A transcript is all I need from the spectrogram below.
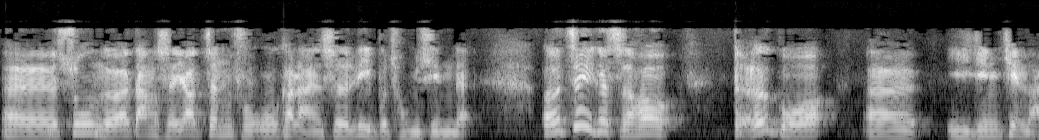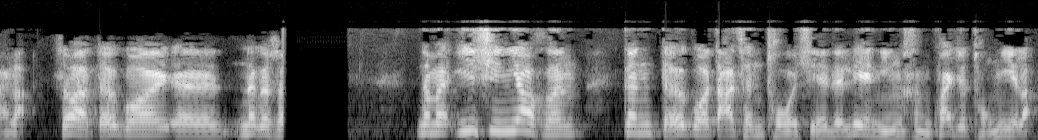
呃，苏俄当时要征服乌克兰是力不从心的。而这个时候，德国呃已经进来了，是吧？德国呃那个时候，那么一心要和跟德国达成妥协的列宁很快就同意了，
